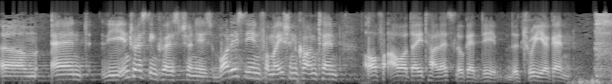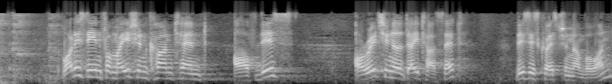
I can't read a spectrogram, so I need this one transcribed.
Um, and the interesting question is, what is the information content of our data? Let's look at the, the tree again. What is the information content of this original data set? This is question number one.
